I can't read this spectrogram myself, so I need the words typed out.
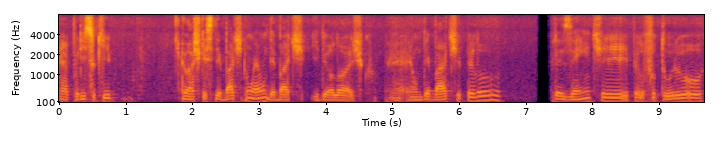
é por isso que eu acho que esse debate não é um debate ideológico, é, é um debate pelo presente e pelo futuro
